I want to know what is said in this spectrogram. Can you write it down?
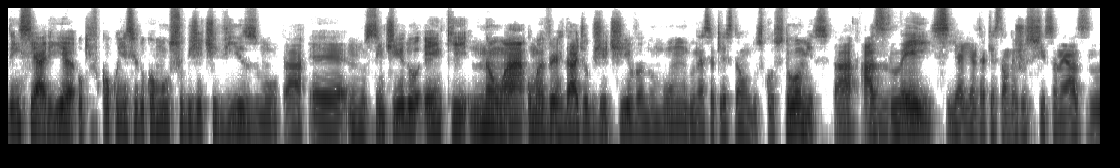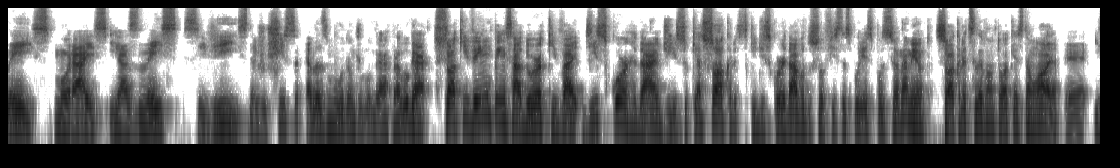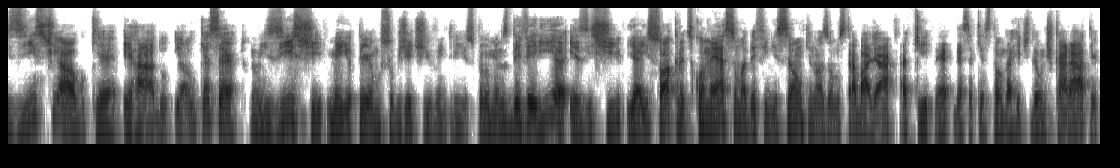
evidenciaria o que ficou conhecido como o subjetivismo, tá? É, no sentido em que não há uma verdade objetiva no mundo nessa questão dos costumes, tá? As leis, e aí entra a questão da justiça, né? As leis morais e as leis civis da justiça, elas mudam de lugar para lugar. Só que vem um pensador que vai discordar disso, que é Sócrates, que discordava dos sofistas por esse posicionamento. Sócrates levantou a questão: olha, é, existe algo que é errado e algo que é certo. Não existe meio termo subjetivo entre isso. Pelo menos deveria existir. E aí Sócrates começa uma definição que nós vamos trabalhar aqui, né, dessa questão da retidão de caráter,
